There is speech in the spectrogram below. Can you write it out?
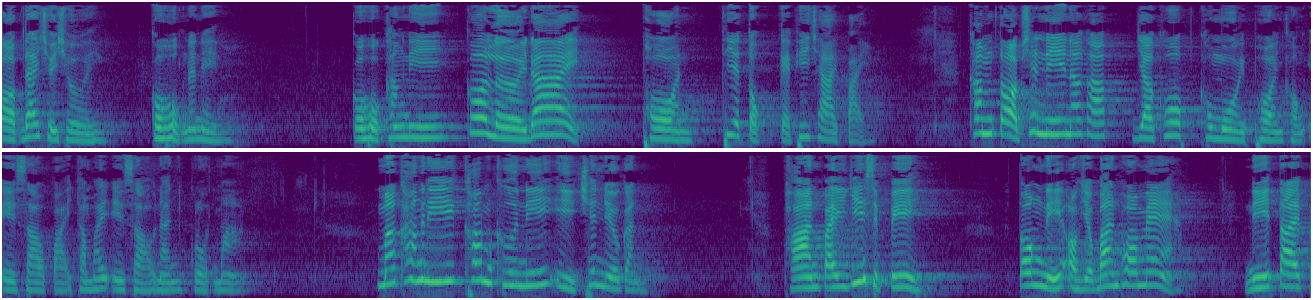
ตอบได้เฉยๆ โกหกนั่นเอง โกหกครั้งนี้ก็เลยได้พรที่จะตกแก่พี่ชายไปคำตอบเช่นนี้นะครับ ยาโคบขโมยพรของเอสาวไปทำให้เอสาวนั้นโกรธมาก มาครั้งนี้ค่ำคืนนี้อีกเช่นเดียวกัน ผ่านไปยี่สิบปี ต้องหนีออกจากบ้านพ่อแม่ หนีตายไป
